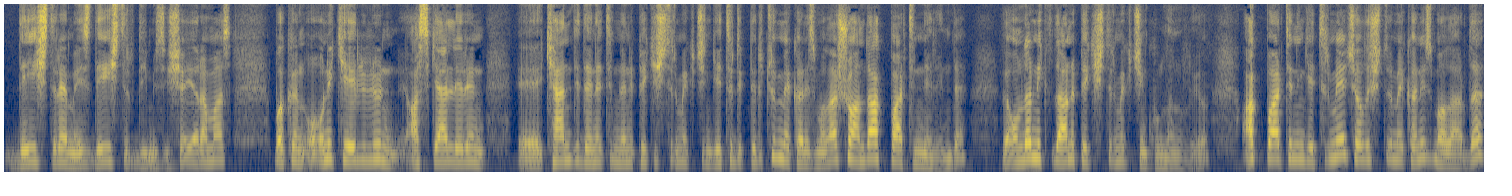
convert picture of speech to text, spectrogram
değiştiremeyiz. Değiştirdiğimiz işe yaramaz. Bakın 12 Eylül'ün askerlerin e, kendi denetimlerini pekiştirmek için getirdikleri tüm mekanizmalar şu anda AK Parti'nin elinde ve onların iktidarını pekiştirmek için kullanılıyor. AK Parti'nin getirmeye çalıştığı mekanizmalar da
